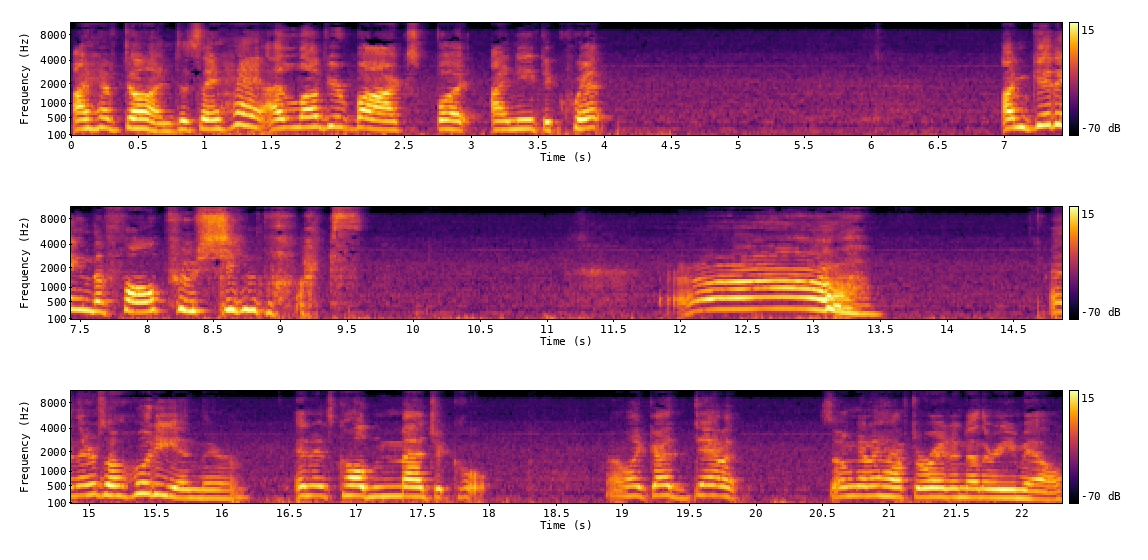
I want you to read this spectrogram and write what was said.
I have done to say, hey, I love your box, but I need to quit. I'm getting the fall Pusheen box. And there's a hoodie in there. And it's called Magical. I'm like, God damn it. So I'm going to have to write another email.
